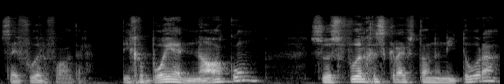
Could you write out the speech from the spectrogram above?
sy voorvader. Die gebooie nakom soos voorgeskryf staan in die Torah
